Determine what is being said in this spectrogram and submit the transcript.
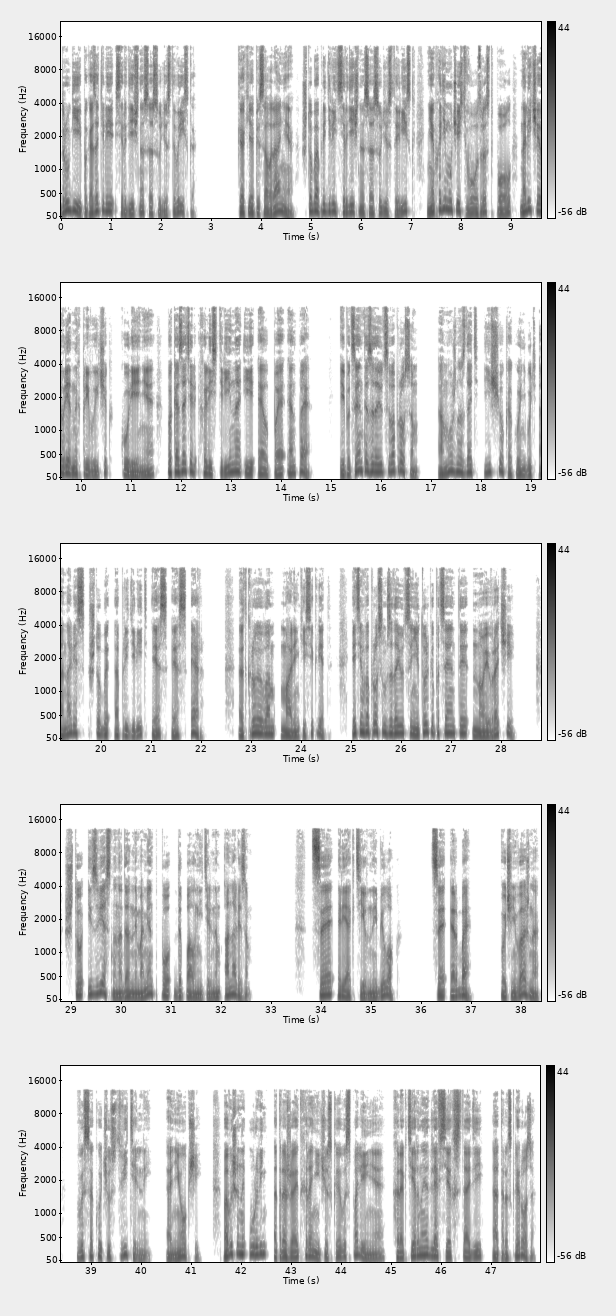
другие показатели сердечно-сосудистого риска. Как я писал ранее, чтобы определить сердечно-сосудистый риск, необходимо учесть возраст, пол, наличие вредных привычек, курение, показатель холестерина и ЛПНП. И пациенты задаются вопросом, а можно сдать еще какой-нибудь анализ, чтобы определить ССР? Открою вам маленький секрет. Этим вопросом задаются не только пациенты, но и врачи. Что известно на данный момент по дополнительным анализам? С-реактивный белок, ЦРБ. Очень важно, высокочувствительный, а не общий. Повышенный уровень отражает хроническое воспаление, характерное для всех стадий атеросклероза.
